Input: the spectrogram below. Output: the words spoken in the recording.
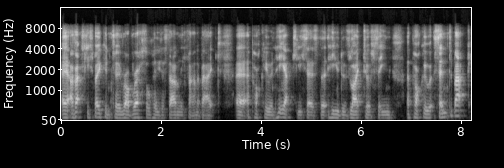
uh, I've actually spoken to Rob Russell, who's a Stanley fan, about uh, Opoku, and he actually says that he would have liked to have seen Opoku at centre back,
